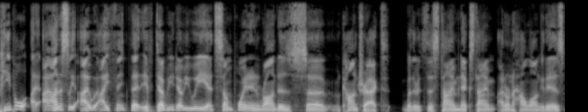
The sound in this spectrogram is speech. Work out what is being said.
people I, I, honestly I I think that if WWE at some point in Ronda's uh, contract, whether it's this time, next time, I don't know how long it is,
